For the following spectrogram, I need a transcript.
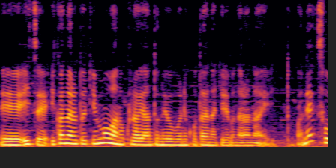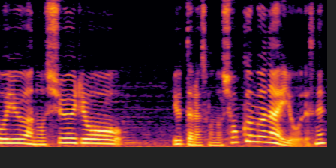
えー、いついかなる時もあのクライアントの要望に応えなければならないとかねそういうあの終了言ったらその職務内容ですね。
